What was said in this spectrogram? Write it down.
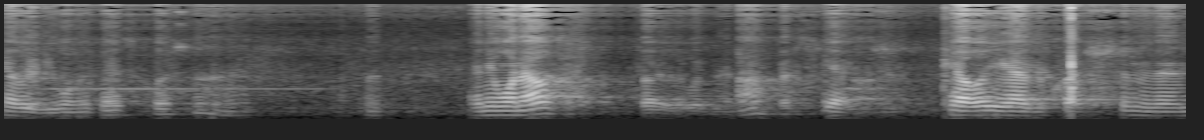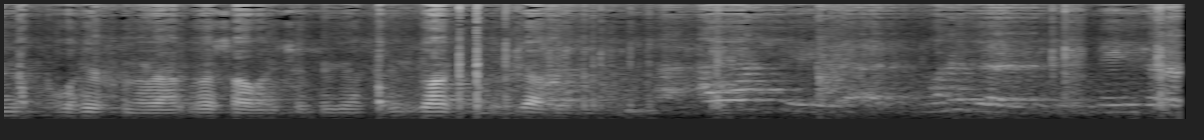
Kelly, do you want to ask a question? Anyone else? Sorry, that wasn't Huh? Yeah. Kelly has a question, and then we'll hear from the rest of us, I guess. You want to go? I actually, uh, one of the major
